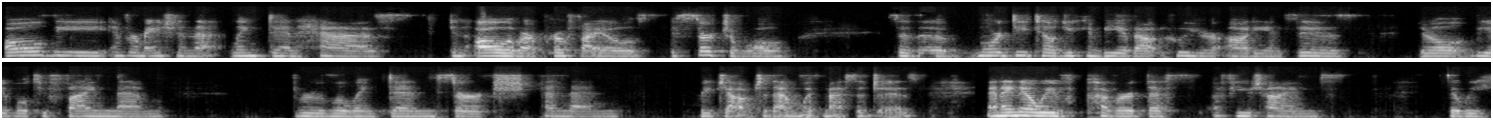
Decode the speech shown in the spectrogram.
all the information that linkedin has in all of our profiles is searchable so the more detailed you can be about who your audience is you'll be able to find them through the LinkedIn search and then reach out to them with messages. And I know we've covered this a few times. So we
